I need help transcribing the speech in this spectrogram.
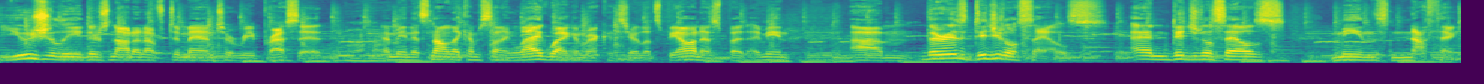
usually there's not enough demand to repress it. I mean, it's not like I'm selling Lagwagon records here. Let's be honest, but I mean, um, there is digital sales, and digital sales means nothing.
